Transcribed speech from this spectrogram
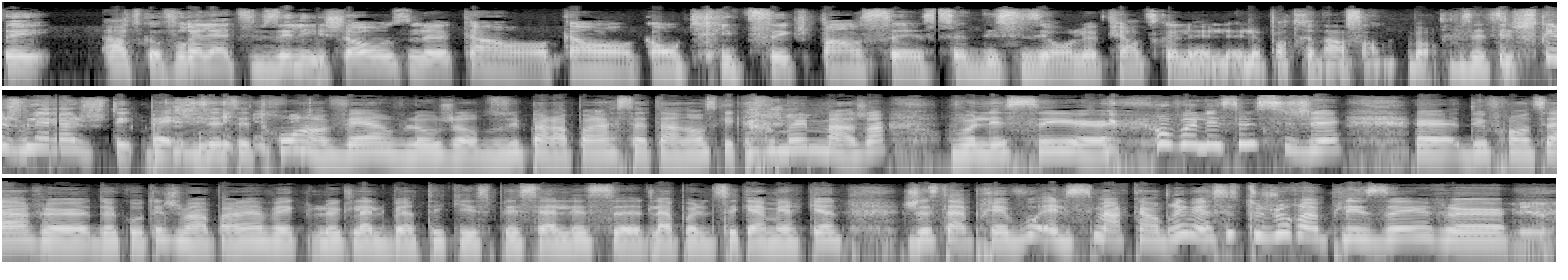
sais en tout cas, faut relativiser les choses là, quand, on, quand, on, quand on critique, je pense, euh, cette décision-là, puis en tout cas, le, le- le portrait d'ensemble. Bon, vous C'est étiez tout ce que je voulais rajouter. Ben, vous étiez trop en verve là aujourd'hui par rapport à cette annonce qui est quand même majeure. On va laisser, euh, on va laisser le sujet euh, des frontières euh, de côté. Je vais en parler avec Luc La Liberté qui est spécialiste euh, de la politique américaine juste après vous. Elsie Marc-André, merci, c'est toujours un plaisir euh, Merci.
